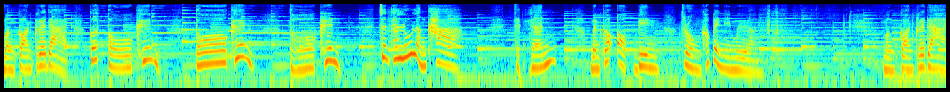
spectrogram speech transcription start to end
มังกรกระดาษก็โตขึ้น โตขึ้น โตขึ้น จนทะลุหลังคา จากนั้นมันก็ออกบิน ตรงเข้าไปในเมือง มังกรกระดาษ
